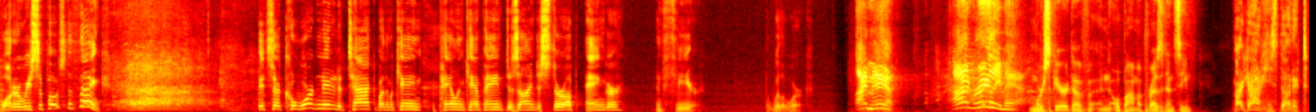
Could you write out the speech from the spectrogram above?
What are we supposed to think? It's a coordinated attack by the McCain Palin campaign designed to stir up anger and fear. But will it work? I'm mad. I'm really mad. We're scared of an Obama presidency. My God, he's done it.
